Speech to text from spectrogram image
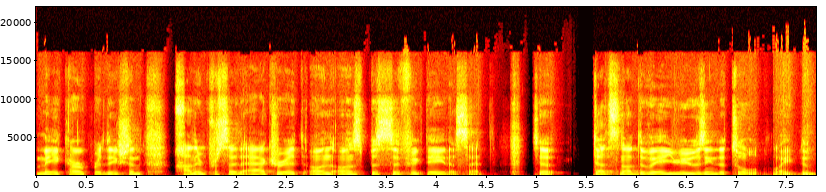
make our prediction 100% accurate on on specific data set. So that's not the way you're using the tool. Like the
